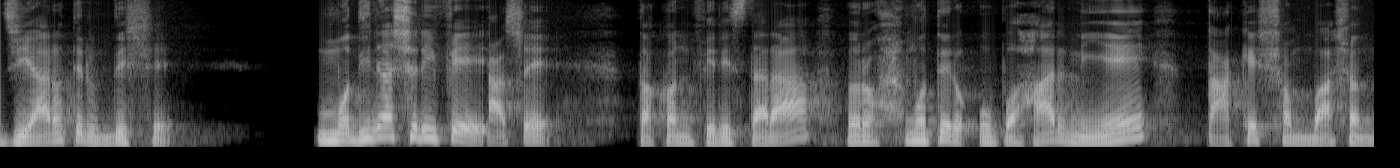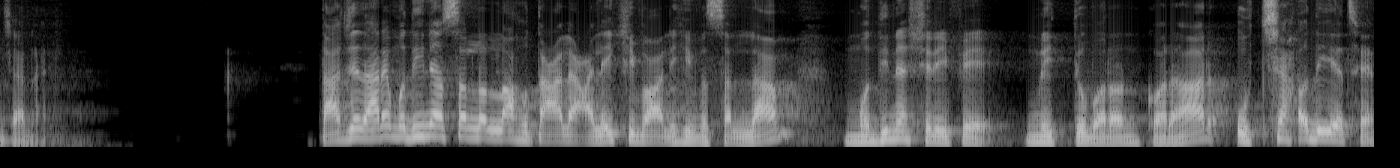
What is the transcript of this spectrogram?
জিয়ারতের উদ্দেশ্যে মদিনা শরীফে আসে, তখন ফিরিস্তারা রহমতের উপহার নিয়ে তাকে সম্ভাষণ জানায়। তাজেদারে মদিনা সাল্লাহ তালা আলহি বা আলহি ওসাল্লাম মদিনা শরীফে মৃত্যুবরণ করার উৎসাহ দিয়েছেন।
